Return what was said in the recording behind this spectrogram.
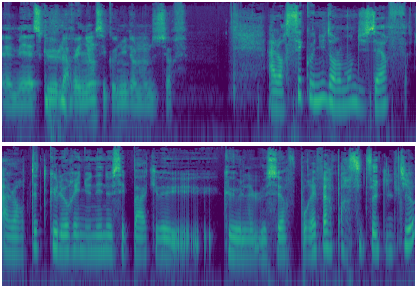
Mais est-ce que la Réunion c'est connu dans le monde du surf? Alors c'est connu dans le monde du surf. Alors peut-être que le Réunionnais ne sait pas que, que le surf pourrait faire partie de sa culture,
